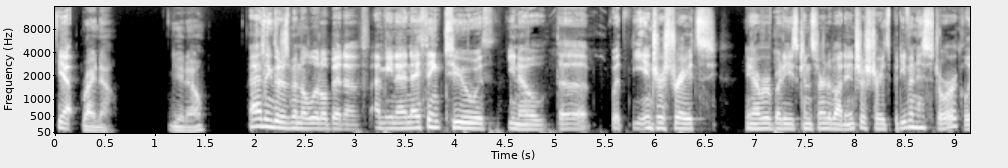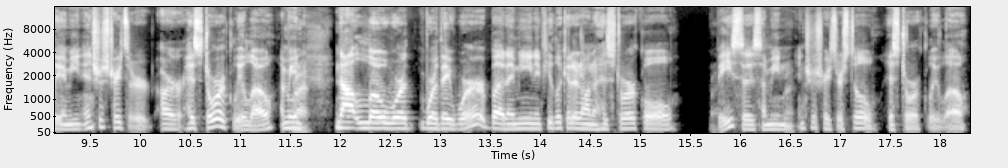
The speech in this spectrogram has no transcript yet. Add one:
Yep. right now. You know, I think there's been a little bit of, I mean, and I think too with you know the with the interest rates, you know, everybody's concerned about interest rates, but even historically, I mean, interest rates are are historically low. I mean, Right. not low where where they were, but I mean, if you look at it on a historical basis, I mean, interest rates are still historically low.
